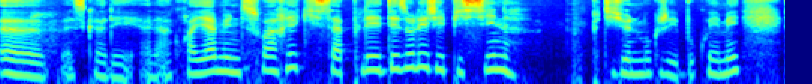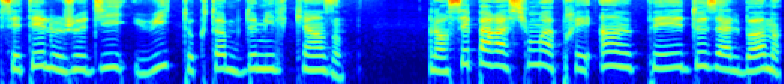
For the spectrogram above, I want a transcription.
parce qu'elle est, elle est incroyable. Une soirée qui s'appelait Désolé, j'ai piscine. Petit jeu de mots que j'ai beaucoup aimé. C'était le jeudi 8 octobre 2015. Alors, séparation après un EP, deux albums.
